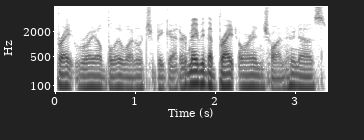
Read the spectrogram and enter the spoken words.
bright royal blue one, which would be good, or maybe the bright orange one. Who knows?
